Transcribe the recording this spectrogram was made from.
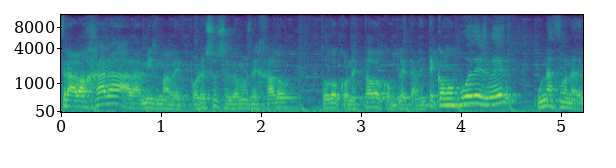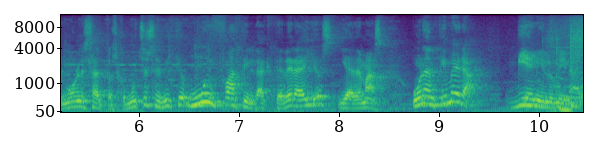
trabajara a la misma vez. Por eso se lo hemos dejado todo conectado completamente. Como puedes ver, una zona de muebles altos con mucho servicio, muy fácil de acceder a ellos y además una encimera bien iluminada.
